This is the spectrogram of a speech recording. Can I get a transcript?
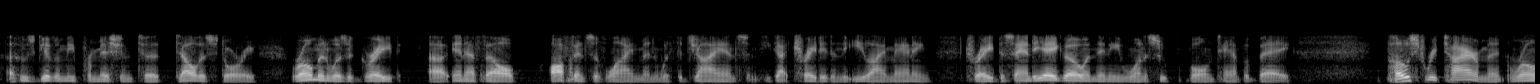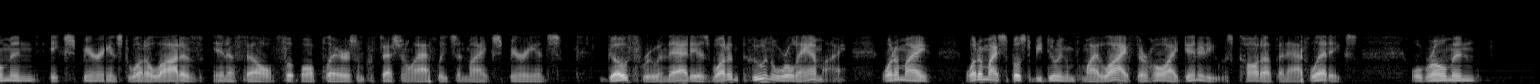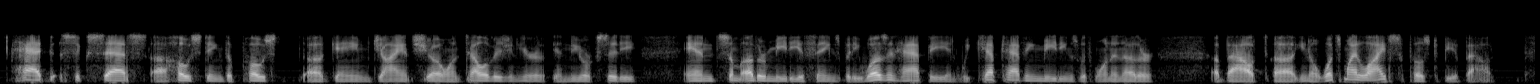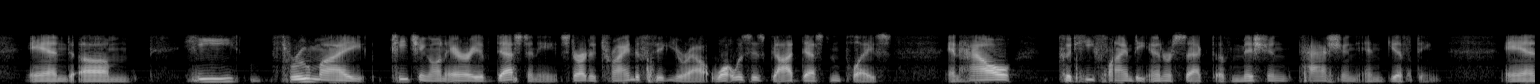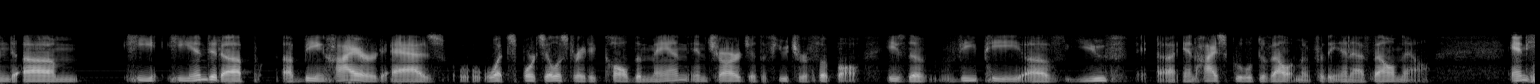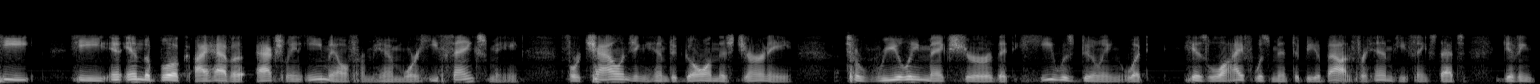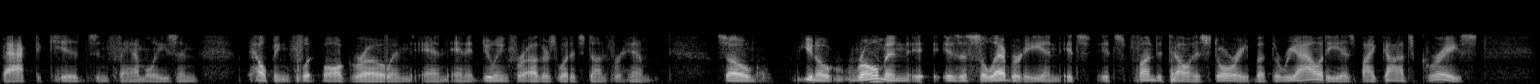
uh, who's given me permission to tell this story, Roman was a great uh, NFL offensive lineman with the Giants, and he got traded in the Eli Manning trade to San Diego, and then he won a Super Bowl in Tampa Bay. Post retirement, Roman experienced what a lot of NFL football players and professional athletes, in my experience, go through, and that is, what? Who in the world am I? What am I? What am I supposed to be doing with my life? Their whole identity was caught up in athletics. Well, Roman had success uh, hosting the post uh, game Giants show on television here in New York City and some other media things, but he wasn't happy, and we kept having meetings with one another about uh, you know what's my life supposed to be about, and um, he through my teaching on area of destiny started trying to figure out what was his God destined place, and how could he find the intersect of mission, passion, and gifting, and um, he he ended up uh, being hired as what Sports Illustrated called the man in charge of the future of football. He's the VP of youth uh, and high school development for the NFL now, and he he in, in the book I have a, actually an email from him where he thanks me for challenging him to go on this journey to really make sure that he was doing what his life was meant to be about. And for him, he thinks that's giving back to kids and families and helping football grow and and and it doing for others what it's done for him. So, you know, Roman is a celebrity and it's it's fun to tell his story, but the reality is by God's grace,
